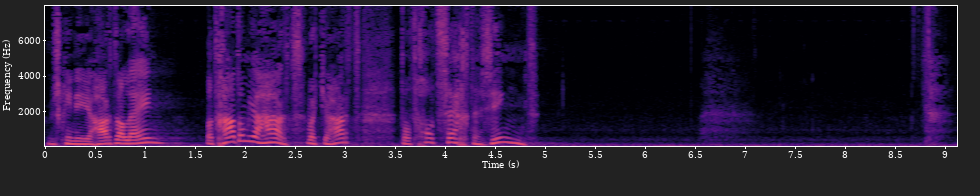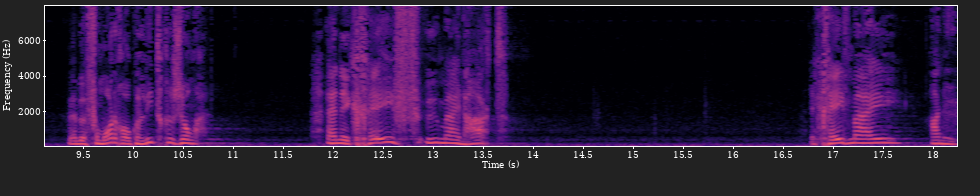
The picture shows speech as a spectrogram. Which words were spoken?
Misschien in je hart alleen. Wat gaat om je hart? Wat je hart tot God zegt en zingt. We hebben vanmorgen ook een lied gezongen. En ik geef u mijn hart. Ik geef mij aan u.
